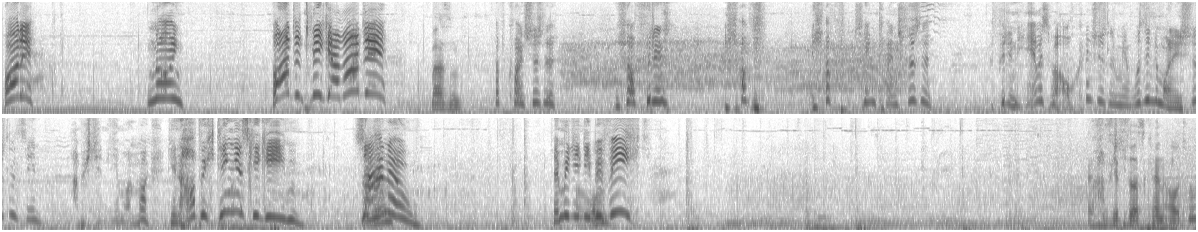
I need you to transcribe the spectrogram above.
warte! Nein! Warte, Knicker, warte! Was denn? Ich hab keinen Schlüssel. Ich hab für den... Ich hab... Ich hab für den keinen Schlüssel. Für den Hermes war auch kein Schlüssel mehr. Wo sind denn meine Schlüssel hin? Hab ich denn jemand mal... Den hab ich Dinges gegeben! Sano! Damit ihr die bewegt! Weißt du jetzt, du hast kein Auto?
